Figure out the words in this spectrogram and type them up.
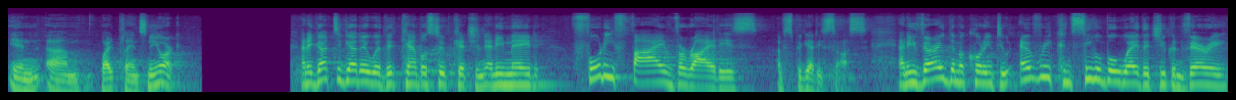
in um, White Plains, New York. And he got together with the Campbell Soup Kitchen, and he made 45 varieties of spaghetti sauce. And he varied them according to every conceivable way that you can vary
